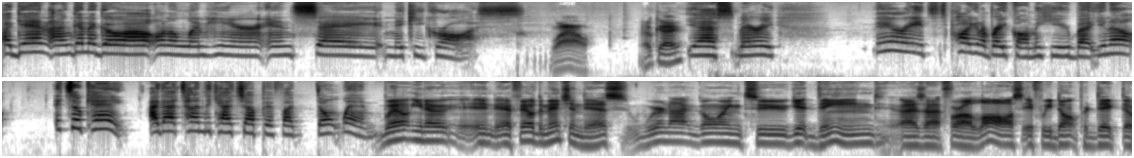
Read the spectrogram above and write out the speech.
Again, I'm going to go out on a limb here and say Nikki Cross. Wow. Okay. Yes, very, very. It's, it's probably going to break on me here, but you know, it's okay. I got time to catch up if I don't win. Well, you know, I failed to mention this. We're not going to get dinged as a, for a loss if we don't predict the,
